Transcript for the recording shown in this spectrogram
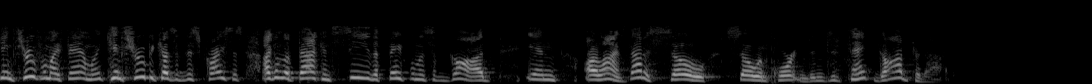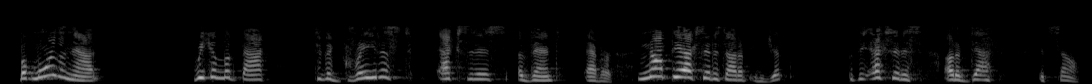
came through for my family, came through because of this crisis. I can look back and see the faithfulness of God in our lives. That is so, so important, and to thank God for that. But more than that, we can look back to the greatest Exodus event ever. Not the Exodus out of Egypt, but the Exodus out of death itself,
